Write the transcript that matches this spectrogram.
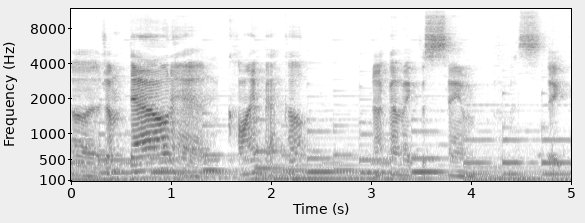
uh, jump down and climb back up. I'm Not gonna make the same mistake.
